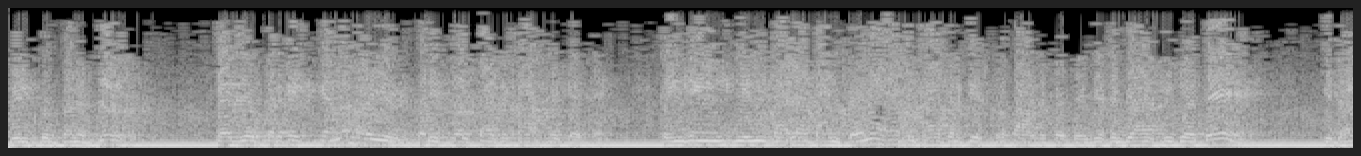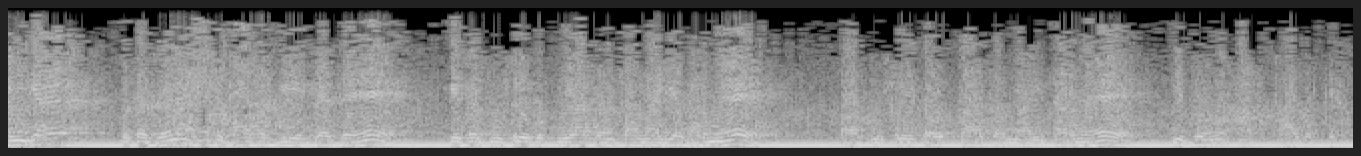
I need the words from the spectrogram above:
बिल्कुल मैंने दृढ़ रोक करके कहना बड़ी बड़ी दृढ़ता के साथ में कहते हैं। कहीं कहीं ये भी कहा जाता है दोनों हाथ उठा करके इस प्रकार से कहते हैं। जैसे व्यास जी कहते हैं कि धर्म क्या है? तो क्या दोनों हाथ उठा करके ये कहते हैं कि बस दूसरे को पूरा पहुंचाना यह धर्म है और दूसरे का उपकार करना ही धर्म है। ये दोनों हाथ उठा करके हम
